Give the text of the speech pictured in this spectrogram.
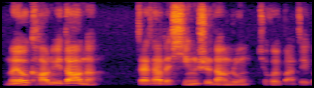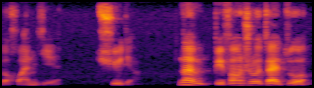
没有考虑到呢，在他的形式当中就会把这个环节去掉。那比方说在做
